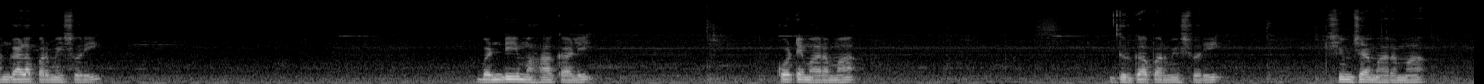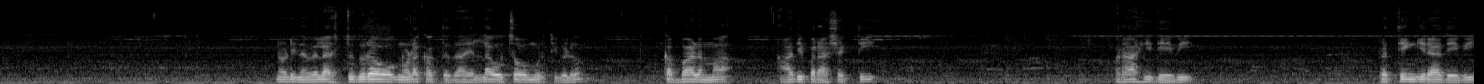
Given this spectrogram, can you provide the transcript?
ಅಂಗಾಳ ಪರಮೇಶ್ವರಿ, ಬಂಡಿ ಮಹಾಕಾಳಿ, ಕೋಟೆ ಮಾರಮ್ಮ, ದುರ್ಗಾ ಪರಮೇಶ್ವರಿ, ಶಿಂಷಾ ಮಾರಮ್ಮ. ನೋಡಿ, ನಾವೆಲ್ಲ ಅಷ್ಟು ದೂರ ಹೋಗಿ ನೋಡೋಕ್ಕಾಗ್ತದ? ಎಲ್ಲ ಉತ್ಸವ ಮೂರ್ತಿಗಳು, ಕಬ್ಬಾಳಮ್ಮ, ಆದಿಪರಾಶಕ್ತಿ, ವರಾಹಿ ದೇವಿ, ಪ್ರತ್ಯಂಗಿರಾ ದೇವಿ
